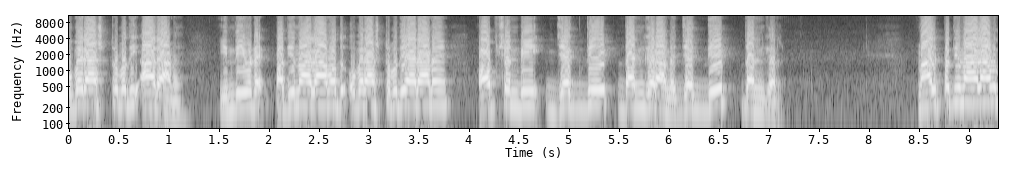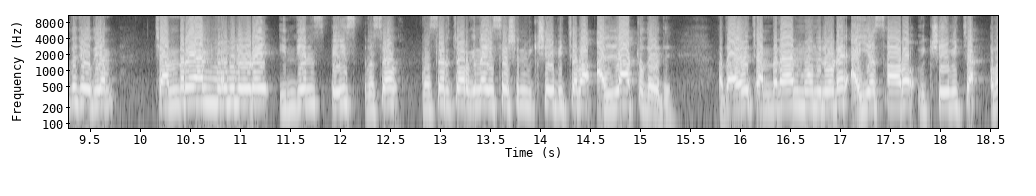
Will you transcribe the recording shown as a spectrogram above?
ഉപരാഷ്ട്രപതി ആരാണ്? ഇന്ത്യയുടെ പതിനാലാമത് ഉപരാഷ്ട്രപതി ആരാണ്? ഓപ്ഷൻ ബി ജഗ്ദീപ് ധൻഖർ ആണ്. ജഗ്ദീപ് ധൻഖർ. നാൽപ്പത്തിനാലാമത്തെ ചോദ്യം. ചന്ദ്രയാൻ മൂന്നിലൂടെ ഇന്ത്യൻ സ്പേസ് റിസർച്ച് ഓർഗനൈസേഷൻ വിക്ഷേപിച്ചവ അല്ലാത്തതേത് അതായത് ചന്ദ്രയാൻ മൂന്നിലൂടെ ഐ എസ് ആർഒ വിക്ഷേപിച്ചവ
